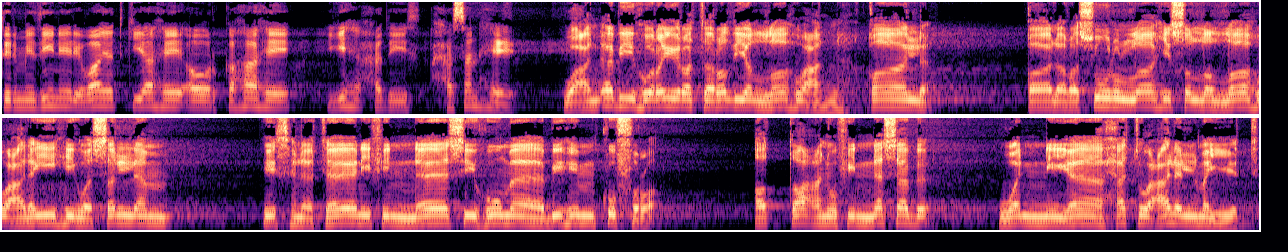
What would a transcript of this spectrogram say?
ترمیدی نے روایت کیا ہے اور کہا ہے، یہ حدیث حسن ہے۔ وعن رضی اللہ عنہ قال قال رسول الله صلى الله عليه وسلم، اثنتان في الناس هما بهم كفر، الطعن في النسب والنياحة على الميت.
